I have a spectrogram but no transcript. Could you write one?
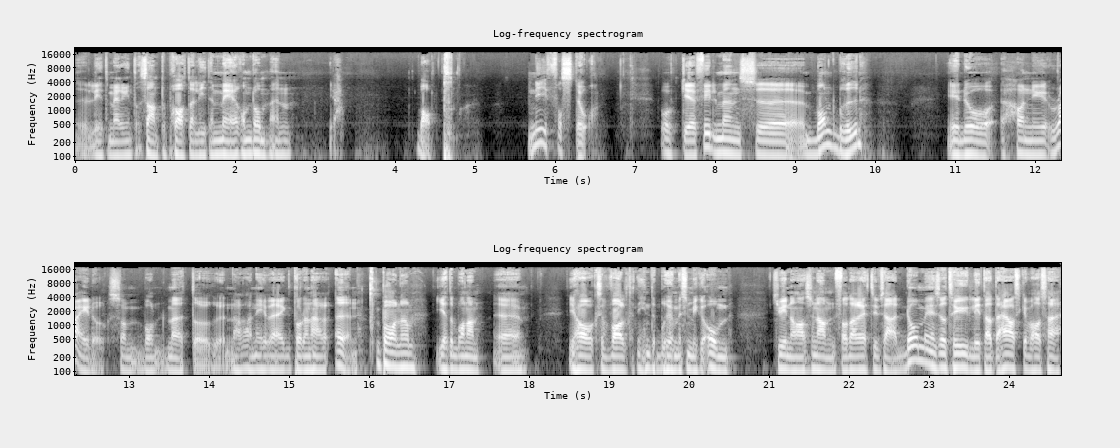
Lite mer intressant att prata lite mer om dem än, ja, bara pff. Ni förstår. Och eh, filmens eh, Bondbrud är då Honey Rider som Bond möter när han är iväg på den här ön. Bra namn. Jättebra namn. Eh, jag har också valt att inte bry mig så mycket om kvinnornas namn för där är typ så här, de är så tydligt att det här ska vara så här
